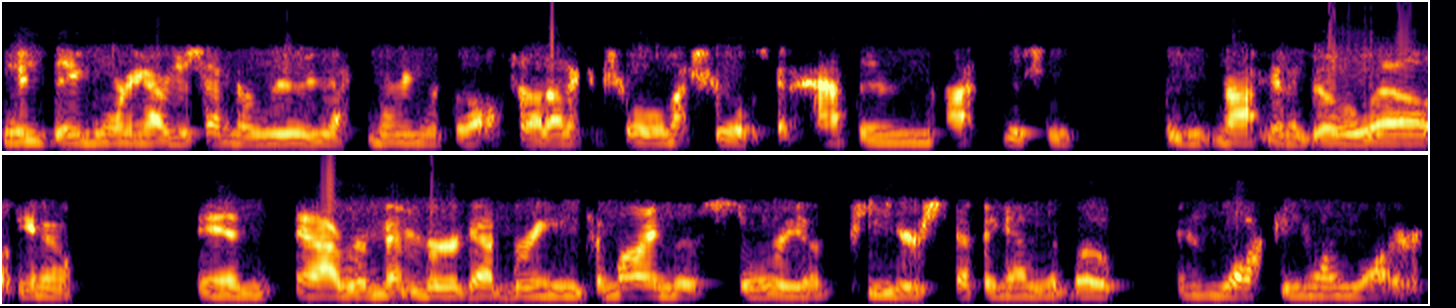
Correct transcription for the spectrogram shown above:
Wednesday morning. I was just having a really rough morning with it all felt out of control. Not sure what was going to happen. I, this is this is not going to go well, you know. And and I remember God bringing to mind the story of Peter stepping out of the boat and walking on water.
